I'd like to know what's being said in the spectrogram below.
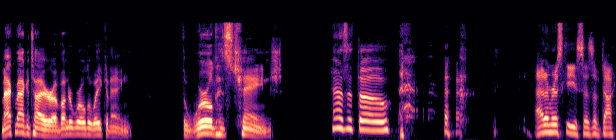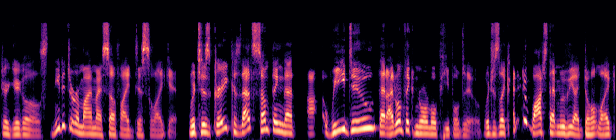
Mac McIntyre of Underworld Awakening. The world has changed. Has it though? Adam Risky says of Dr. Giggles, needed to remind myself I dislike it, which is great because that's something that uh, we do that I don't think normal people do, which is like, I need to watch that movie I don't like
